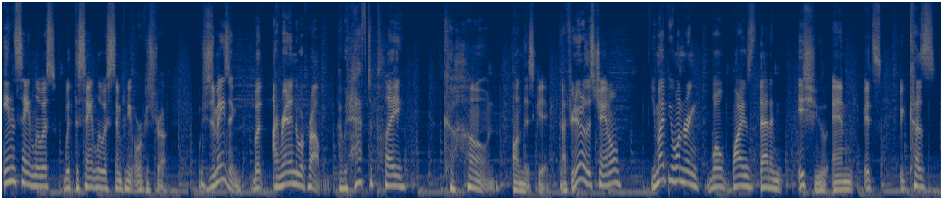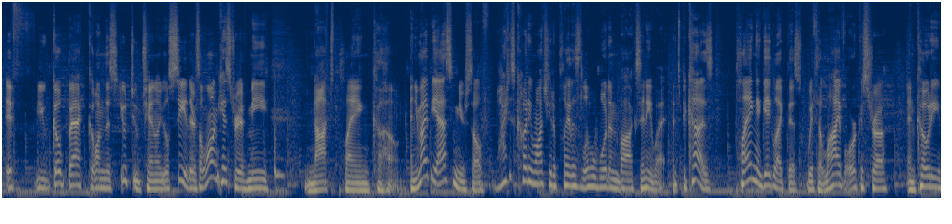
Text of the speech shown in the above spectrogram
in St. Louis with the St. Louis Symphony Orchestra, which is amazing. But I ran into a problem. I would have to play cajon on this gig. Now, if you're new to this channel, you might be wondering, well, why is that an issue? And it's because if you go back on this YouTube channel, you'll see there's a long history of me not playing cajon. And you might be asking yourself, why does Cody want you to play this little wooden box anyway? It's because playing a gig like this with a live orchestra and Cody,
